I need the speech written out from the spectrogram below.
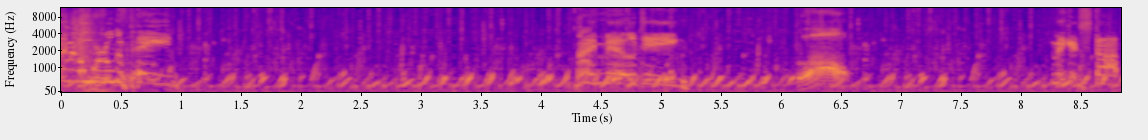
I'm in a world of pain! I'm melting! Oh! Make it stop!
